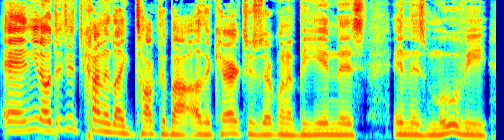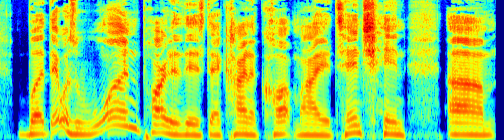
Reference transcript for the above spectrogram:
and you know, they just kind of like talked about other characters that are going to be in this in this movie. But there was one part of this that kind of caught my attention, um,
